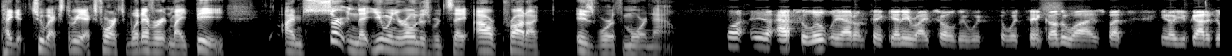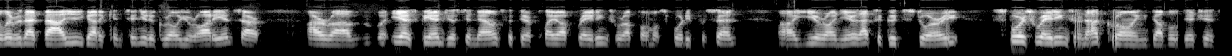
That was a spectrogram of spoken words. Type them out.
peg it 2x, 3x, 4x, whatever it might be. I'm certain that you and your owners would say our product is worth more now. Well, you know, absolutely. I don't think any rights holder would would think otherwise. But you know, you've got to deliver that value. You got to continue to grow your audience. Our our uh, ESPN just announced that their playoff ratings were up almost 40 percent uh, year on year. That's a good story. Sports ratings are not growing double digits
